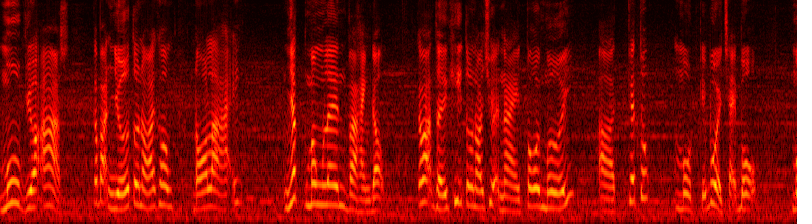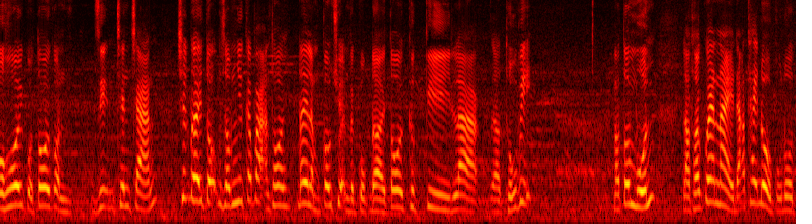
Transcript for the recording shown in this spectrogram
move your ass. Các bạn nhớ tôi nói không? Đó là hãy nhấc mông lên và hành động. Các bạn thấy khi tôi nói chuyện này tôi mới à, kết thúc một cái buổi chạy bộ. Mồ hôi của tôi còn diện trên trán. Trước đây tôi cũng giống như các bạn thôi. Đây là một câu chuyện về cuộc đời tôi cực kỳ là à, thú vị. Và tôi muốn là thói quen này đã thay đổi cuộc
